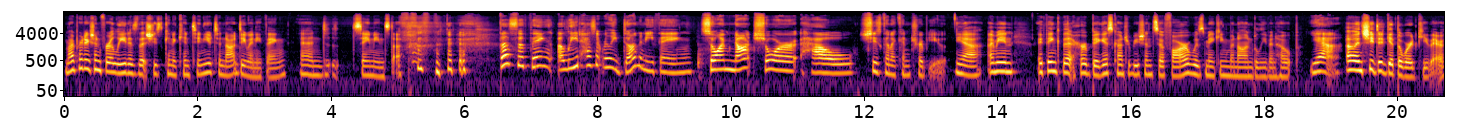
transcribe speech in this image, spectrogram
My prediction for Elide is that she's gonna continue to not do anything and say mean stuff. That's the thing. Elide hasn't really done anything, so I'm not sure how she's going to contribute. yeah, I mean, I think that her biggest contribution so far was making Manon believe in hope. Yeah. Oh, and she did get the Wyrdkey there.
